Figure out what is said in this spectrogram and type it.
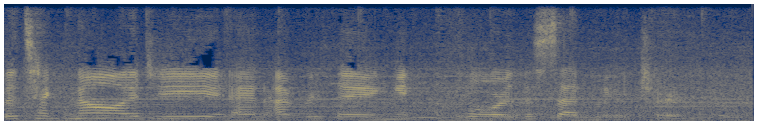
the technology and everything for the said major.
